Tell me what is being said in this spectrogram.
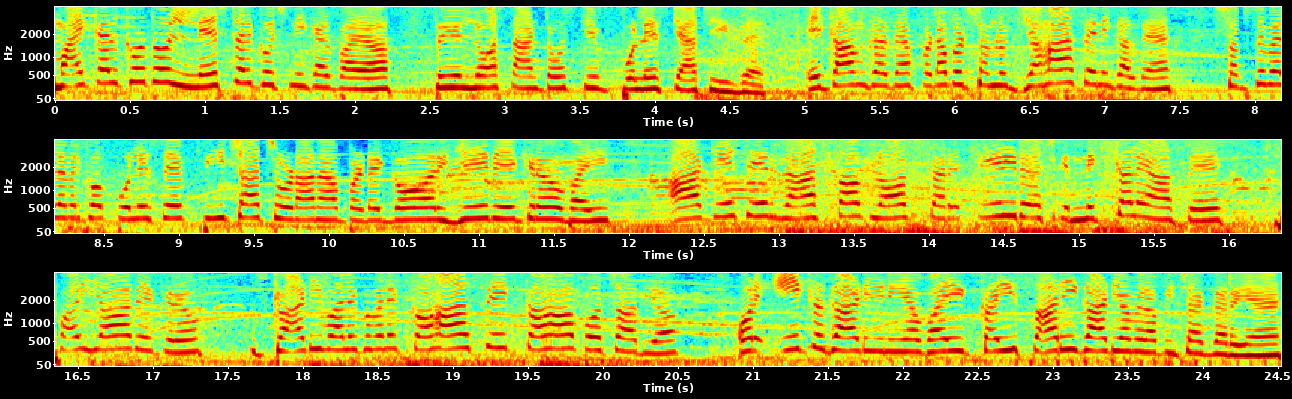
माइकल को तो लेस्टर कुछ नहीं कर पाया। तो ये लॉस सैंटोस की पुलिस क्या चीज़ है? एक काम करते हैं, फटाफट से हम लोग यहाँ से निकलते हैं। सबसे पहले मेरे को पुलिस से पीछा छोड़ाना पड़ेगा और ये देख रहे हो भाई, आगे से रास्ता ब्लॉक कर, तेरी तरह से निकल यहाँ से। भाई, यहाँ देख रहे हो उस गाड़ी वाले को मैंने कहाँ से कहाँ पहुँचा दिया? और एक गाड़ी नहीं है भाई, कई सारी गाड़ियाँ मेरा पीछा कर रही हैं।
